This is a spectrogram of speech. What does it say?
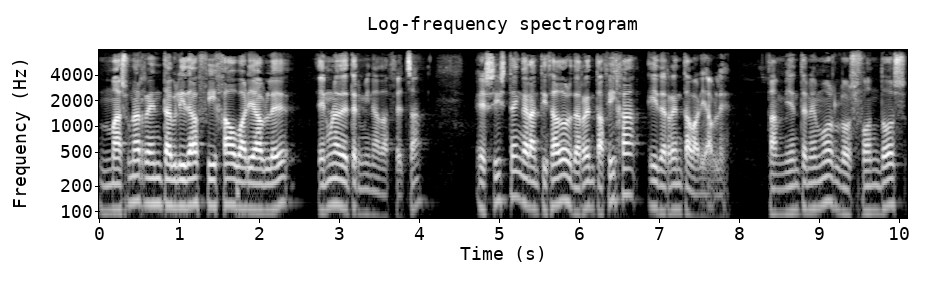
más una rentabilidad fija o variable en una determinada fecha. Existen garantizados de renta fija y de renta variable. También tenemos los fondos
